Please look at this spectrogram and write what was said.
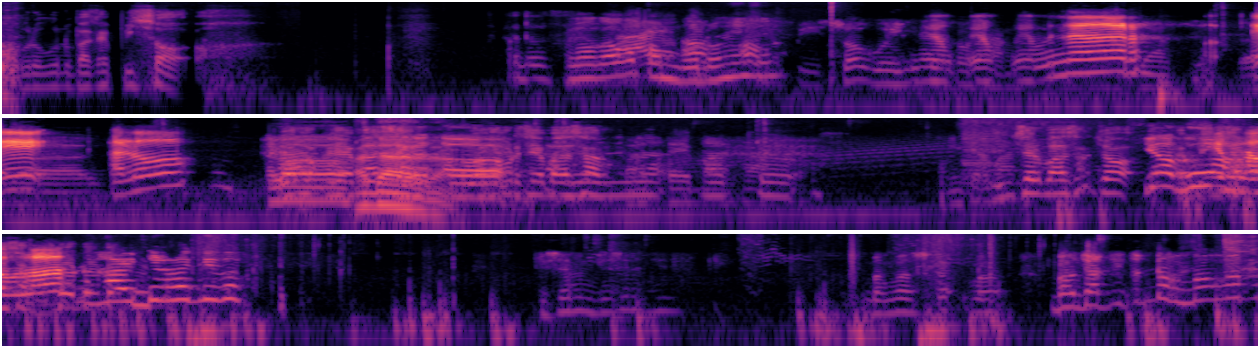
Bunuh-bunuh pakai pisau. Aduh. Semoga aku pembunuhnya sih. Pisau gue incer. Yang yang, yang bener. Eh, halo? Percaya Ada, nggak percaya basang. Incer basang, Cok. Ya, gua. Ya Allah. Hider lagi gua. Geseran. Bang bang bang bang jati dong bang apa?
